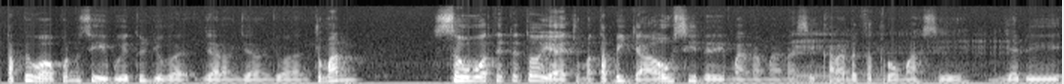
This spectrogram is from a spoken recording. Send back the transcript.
Tapi walaupun si ibu itu juga jarang-jarang jualan. Cuman worth it itu ya cuma tapi jauh sih dari mana-mana sih karena deket Hmm. rumah sih. Jadi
